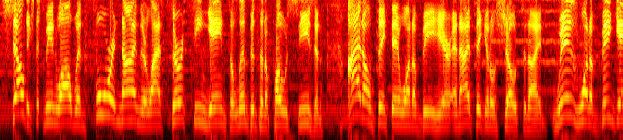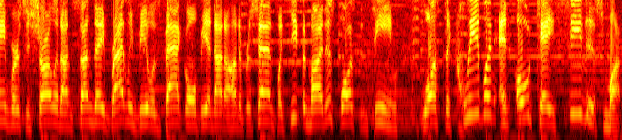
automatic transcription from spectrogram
Celtics, meanwhile, went 4 and 9 their last 13 games to limp into the postseason. I don't think they want to be here, and I think it'll show tonight. Wiz won a big game versus Charlotte on Sunday. Bradley Beal is back, albeit not 100%, but keep in mind this Boston team lost to Cleveland and OKC this month.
